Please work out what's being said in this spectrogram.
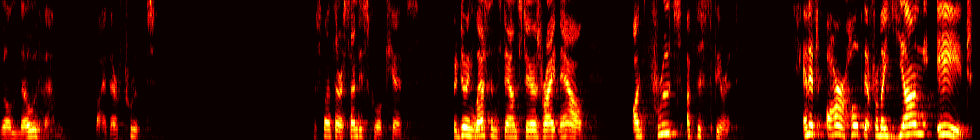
will know them by their fruit. This month, our Sunday school kids, they're doing lessons downstairs right now on fruits of the Spirit. And it's our hope that from a young age,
